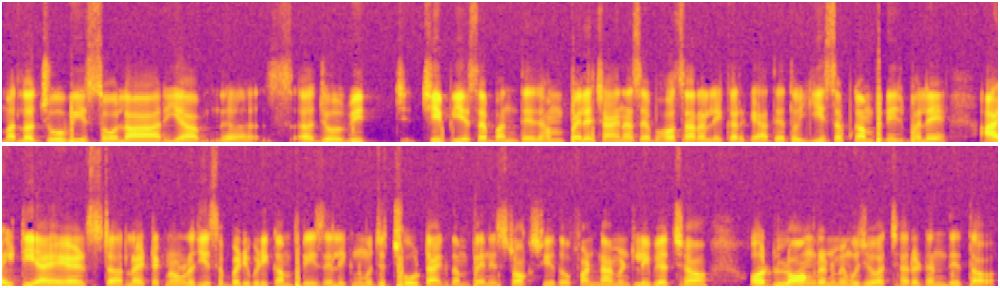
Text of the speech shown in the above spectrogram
मतलब जो भी सोलार या जो भी चिप ये सब बनते हैं। हम पहले चाइना से बहुत सारा लेकर के आते हैं। तो ये सब कंपनीज़ भले आई टी आई है, स्टरलाइट टेक्नोलॉजी सब बड़ी बड़ी कंपनीज़ है, लेकिन मुझे छोटा एकदम पेनी स्टॉक्स चाहिए तो फंडामेंटली भी अच्छा हो और लॉन्ग रन में मुझे अच्छा रिटर्न देता हो।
